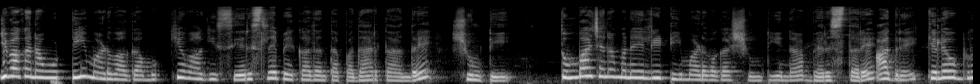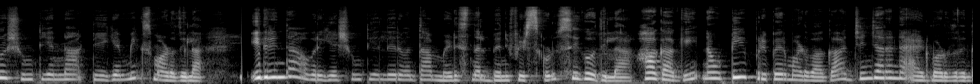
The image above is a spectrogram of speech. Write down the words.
ಇವಾಗ ನಾವು ಟೀ ಮಾಡುವಾಗ ಮುಖ್ಯವಾಗಿ ಸೇರಿಸಲೇಬೇಕಾದಂಥ ಪದಾರ್ಥ ಅಂದರೆ ಶುಂಠಿ. ತುಂಬ ಜನ ಮನೆಯಲ್ಲಿ ಟೀ ಮಾಡುವಾಗ ಶುಂಠಿಯನ್ನು ಬೆರೆಸ್ತಾರೆ. ಆದರೆ ಕೆಲವೊಬ್ಬರು ಶುಂಠಿಯನ್ನು ಟೀಗೆ ಮಿಕ್ಸ್ ಮಾಡೋದಿಲ್ಲ. ಇದರಿಂದ ಅವರಿಗೆ ಶುಂಠಿಯಲ್ಲಿರುವಂತಹ ಮೆಡಿಸಿನಲ್ ಬೆನಿಫಿಟ್ಸ್ಗಳು ಸಿಗೋದಿಲ್ಲ. ಹಾಗಾಗಿ ನಾವು ಟೀ ಪ್ರಿಪೇರ್ ಮಾಡುವಾಗ ಜಿಂಜರನ್ನು ಆ್ಯಡ್ ಮಾಡೋದ್ರಿಂದ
